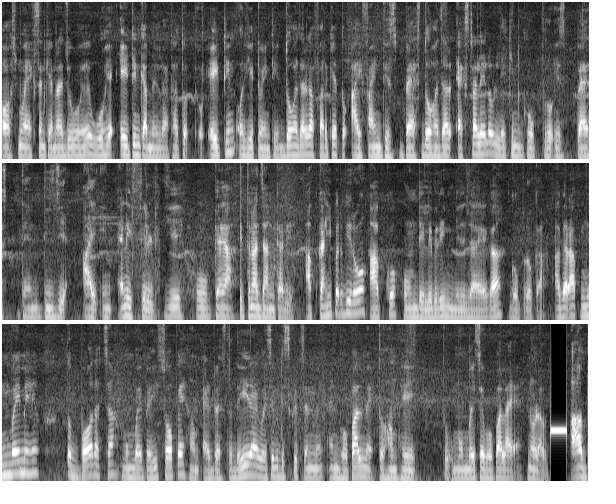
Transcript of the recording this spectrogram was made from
ऑस्मो एक्शन कैमरा जो है, वो है 18 का मिल रहा था तो 18 और ये 20 2000 का फ़र्क है तो I find this best 2000 extra ले लो, लेकिन GoPro is best then DJI in any field. ये हो गया। इतना जानकारी। आप कहीं पर भी रहो, आपको होम डिलीवरी मिल जाएगा गोप्रो का। अगर आप मुंबई में हो तो बहुत अच्छा। मुंबई पे ही शॉप है। हम एड्रेस तो दे ही रहे हैं, वैसे भी डिस्क्रिप्शन में। एंड भोपाल में तो हम है तो मुंबई से भोपाल आया नो डाउट अब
